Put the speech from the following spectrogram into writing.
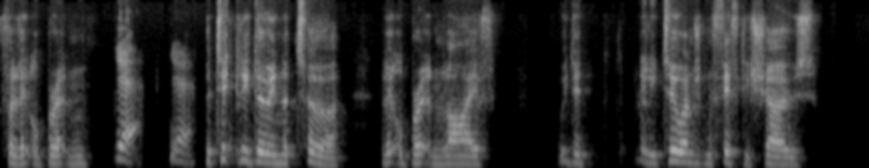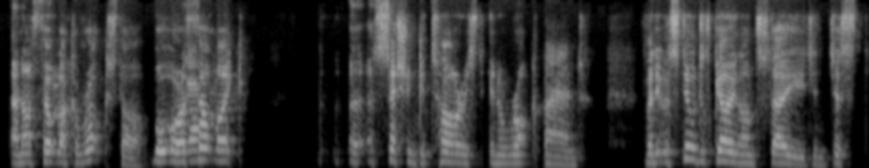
for Little Britain. yeah, yeah, particularly doing the tour, Little Britain Live. We did nearly 250 shows, and I felt like a rock star, or, or I Yeah. felt like a, a session guitarist in a rock band. But it was still just going on stage and just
